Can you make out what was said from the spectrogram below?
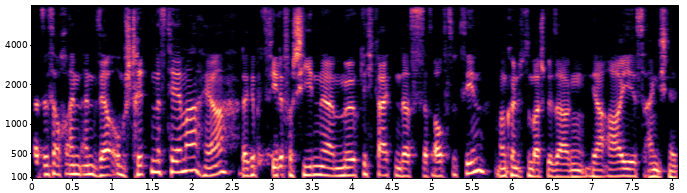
Das ist auch ein, ein sehr umstrittenes Thema, ja. Da gibt es viele verschiedene Möglichkeiten, das, das aufzuziehen. Man könnte zum Beispiel sagen, ja, AI ist eigentlich eine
